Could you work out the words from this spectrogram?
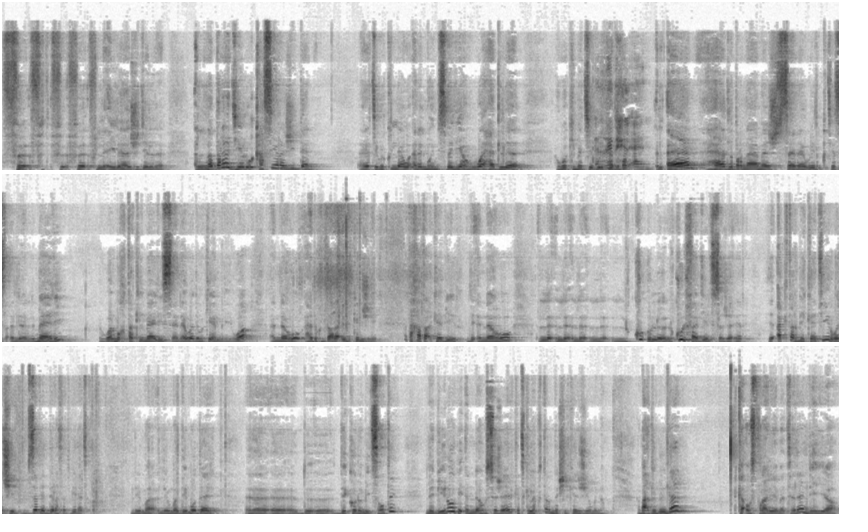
في, في, في, في العلاج ديال النظرة ديالو قصيرة جدا. تيقول لك لا وأنا المهم بالنسبة لي هو هذا هو كما تيقول لك الآن. الآن هذا البرنامج السنوي المالي هو المخطط المالي السنوي هذا هو كيهمني هو أنه هذوك الضرائب اللي كنجني. هذا خطأ كبير لأنه الكلفة ديال السجائر هي أكثر بكثير وهذا الشيء بزاف ديال الدراسات بيناتها اللي هما des modèles d'économie de santé اللي بينوا بأنه السجائر كتكلف أكثر من داكشي اللي كيجيو منها بعض البلدان كأستراليا مثلا اللي هي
